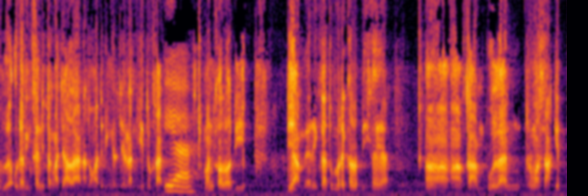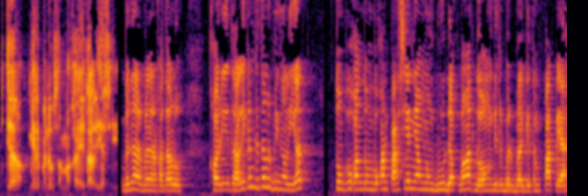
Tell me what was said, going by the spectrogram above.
udah udah pingsan di tengah jalan atau enggak di pinggir jalan gitu kan. Iya. Cuman kalau di di Amerika tuh mereka lebih kayak eh, ke ambulan rumah sakit ya mirip-mirip sama kayak Italia sih. Benar benar kata lu. Kalau di Italia kan kita lebih ngelihat tumpukan-tumpukan pasien yang membludak banget dong di berbagai tempat ya.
